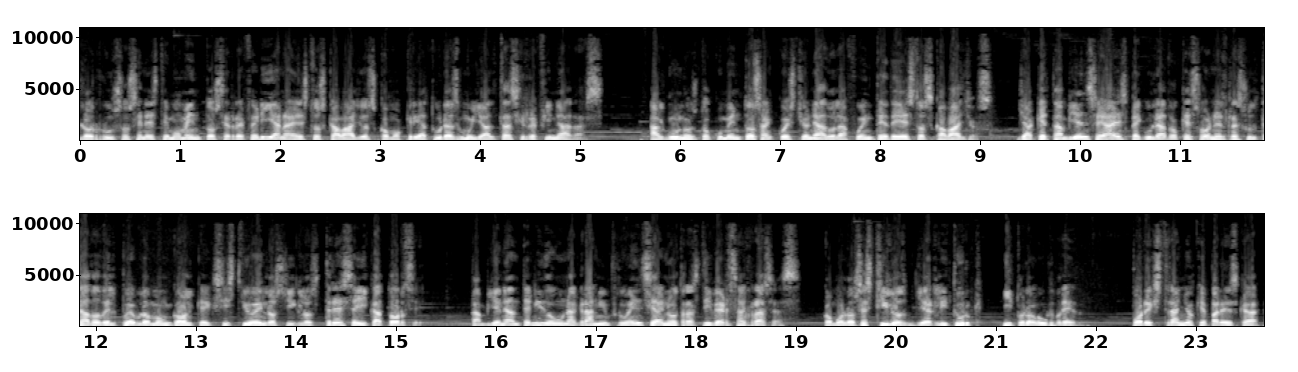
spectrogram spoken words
Los rusos en este momento se referían a estos caballos como criaturas muy altas y refinadas. Algunos documentos han cuestionado la fuente de estos caballos, ya que también se ha especulado que son el resultado del pueblo mongol que existió en los siglos XIII y XIV. También han tenido una gran influencia en otras diversas razas, como los estilos Yerli Turk y Thoroughbred. Por extraño que parezca,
